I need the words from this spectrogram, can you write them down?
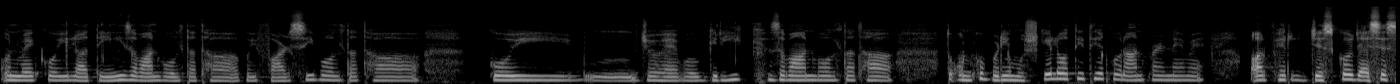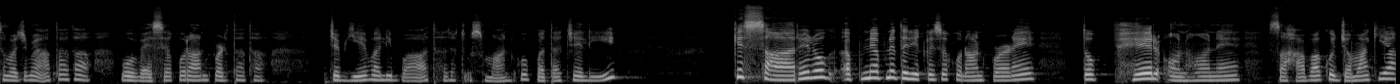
ان میں کوئی لاطینی زبان بولتا تھا، کوئی فارسی بولتا تھا، کوئی جو ہے وہ گریک زبان بولتا تھا۔ تو ان کو بڑی مشکل ہوتی تھی قرآن پڑھنے میں۔ اور پھر جس کو جیسے سمجھ میں آتا تھا، وہ ویسے قرآن پڑھتا تھا۔ جب یہ والی بات حضرت عثمان کو پتہ چلی کہ سارے لوگ اپنے اپنے طریقے سے قرآن پڑھ رہے ہیں، تو پھر انہوں نے صحابہ کو جمع کیا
